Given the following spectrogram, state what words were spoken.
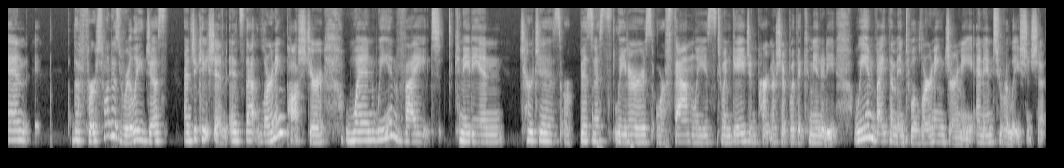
And the first one is really just education. It's that learning posture when we invite Canadian churches or business leaders or families to engage in partnership with a community, we invite them into a learning journey and into relationship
